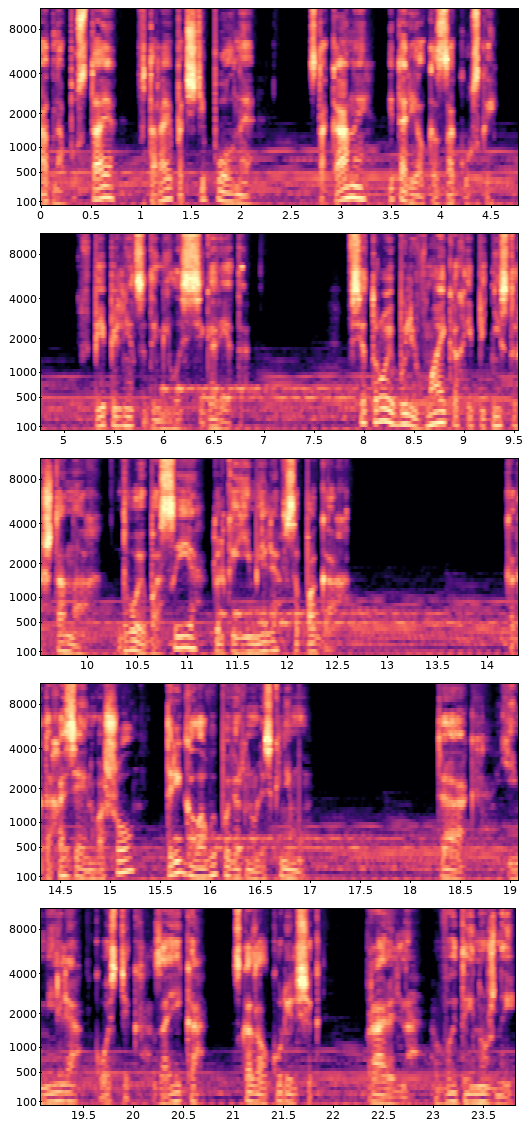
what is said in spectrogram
Одна пустая, вторая почти полная. Стаканы и тарелка с закуской. В пепельнице дымилась сигарета. Все трое были в майках и пятнистых штанах. Двое босые, только Емеля в сапогах. Когда хозяин вошел, три головы повернулись к нему. «Так, Емеля, Костик, Заика», — сказал курильщик. «Правильно, вы-то и нужны».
